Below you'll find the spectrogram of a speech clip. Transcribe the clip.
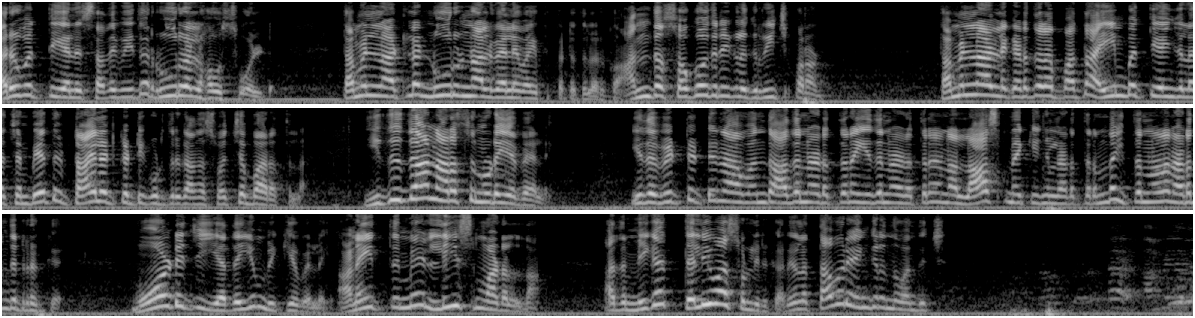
அறுபத்தி ஏழு சதவீத ரூரல் ஹவுஸ் ஹோல்டு தமிழ்நாட்டில் நூறு நாள் வேலைவாய்ப்பு திட்டத்தில் இருக்கும். அந்த சகோதரிகளுக்கு ரீச் பண்ணணும். தமிழ்நாட்டில் கிட்டத்தட்ட பார்த்தா ஐம்பத்தி அஞ்சு லட்சம் பேருக்கு டாய்லெட் கட்டி கொடுத்துருக்காங்க ஸ்வச்ச பாரத்தில் இதுதான் அரசனுடைய வேலை. இதை விட்டுட்டு நான் வந்து அதை நடத்துகிறேன் இதை நடத்துகிறேன் நான் லாஸ் மேக்கிங்கில் நடத்துகிறேன் தான் இத்தனை நாளாக நடந்துகிட்ருக்கு மோடிஜி எதையும் விற்கவில்லை. அனைத்துமே லீஸ் மாடல் தான். அது மிக தெளிவாக சொல்லியிருக்காரு. இதில் தவறு எங்கேருந்து வந்துச்சு? பொங்கல்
